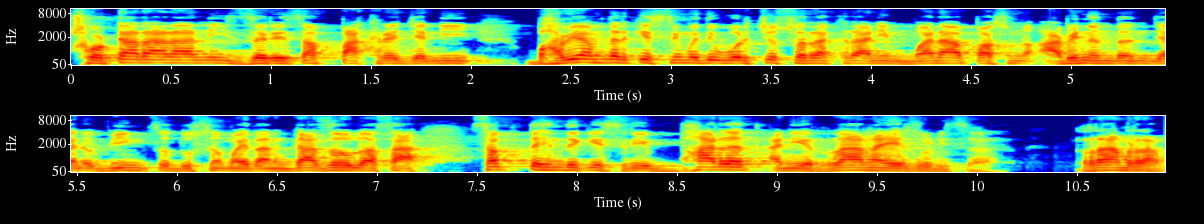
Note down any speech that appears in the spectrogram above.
छोटा राणा आणि जरेचा पाखऱ्या ज्यांनी भावी आमदार केसरीमध्ये वर्चस्व राखलं आणि मनापासून अभिनंदन ज्यानं विंगचं दुसरं मैदान गाजवलं असा सप्त हिंद केसरी भारत आणि राणा या जोडीचं. राम राम.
